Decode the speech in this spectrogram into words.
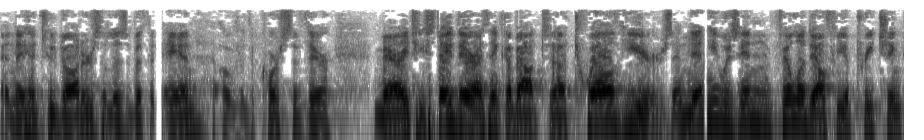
and they had two daughters, Elizabeth and Anne, over the course of their marriage. He stayed there, I think, about uh, 12 years, and then he was in Philadelphia preaching,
